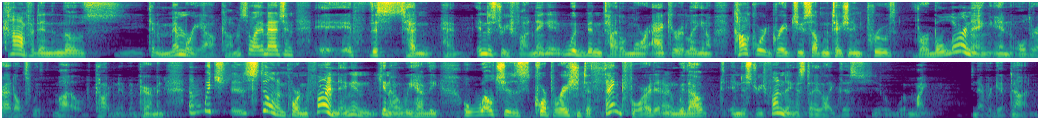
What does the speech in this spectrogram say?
confident in those kind of memory outcomes, so I imagine if this hadn't had industry funding, it would have been titled more accurately, you know, Concord grape juice supplementation improves verbal learning in older adults with mild cognitive impairment, um, which is still an important finding, and you know, we have the Welch's Corporation to thank for it. Mean, without industry funding, a study like this you know, might never get done.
